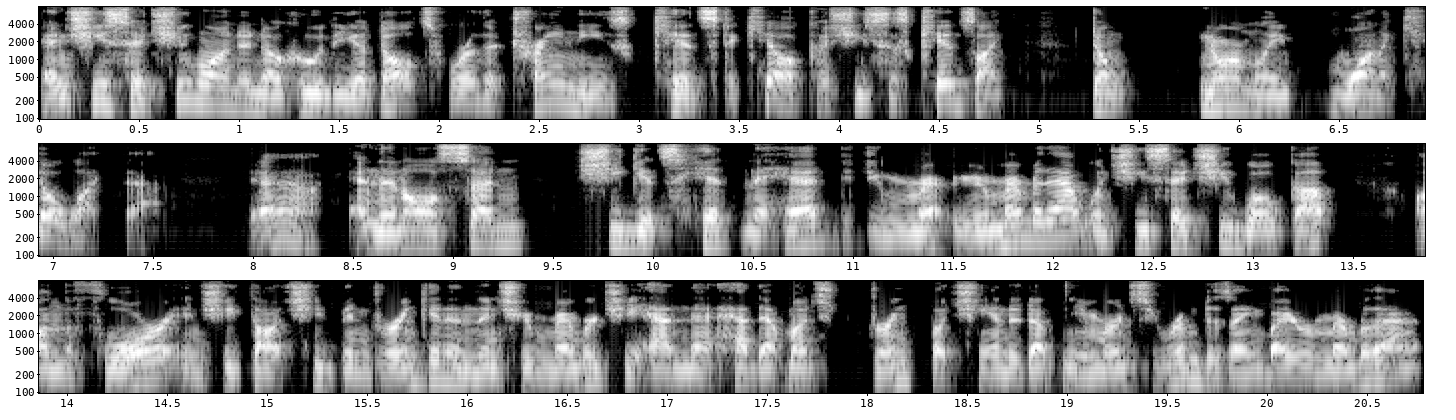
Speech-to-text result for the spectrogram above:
And she said she wanted to know who the adults were that trained these kids to kill because she says kids like don't normally want to kill like that. Yeah. And then all of a sudden, she gets hit in the head. Did you, remember, you remember that when she said she woke up on the floor and she thought she'd been drinking and then she remembered she hadn't had that much drink, but she ended up in the emergency room? Does anybody remember that?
